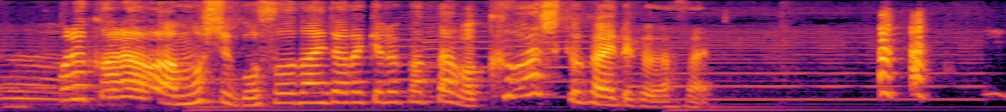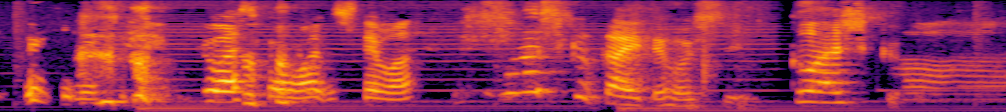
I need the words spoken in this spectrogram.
うんこれからはもしご相談いただける方は詳しく書いてください。ぜひね、詳しくお待ちしてます。詳しく書いてほしい。詳しく。あ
